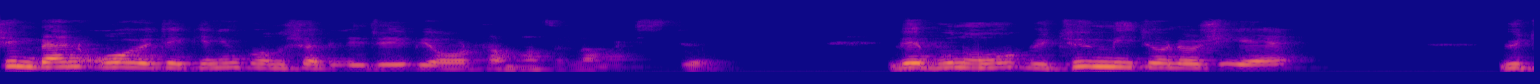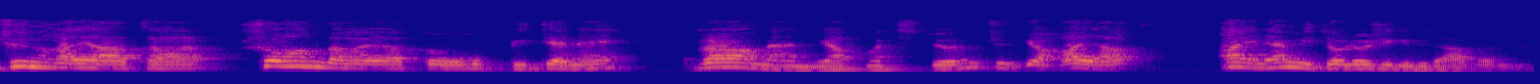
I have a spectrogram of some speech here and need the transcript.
Şimdi ben o ötekinin konuşabileceği bir ortam hazırlamak istiyorum. Ve bunu bütün mitolojiye, bütün hayata, şu anda hayatta olup bitene rağmen yapmak istiyorum. Çünkü hayat aynen mitoloji gibi davranıyor.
